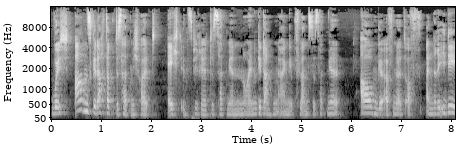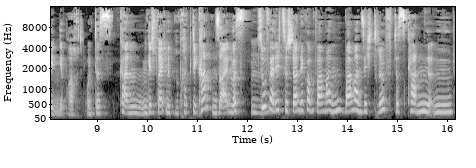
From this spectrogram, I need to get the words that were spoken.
wo ich abends gedacht habe, das hat mich heute echt inspiriert. Das hat mir einen neuen Gedanken eingepflanzt. Das hat mir Augen geöffnet, auf andere Ideen gebracht. Und das kann ein Gespräch mit einem Praktikanten sein, was mhm. zufällig zustande kommt, weil man, weil man sich trifft. Das kann ein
